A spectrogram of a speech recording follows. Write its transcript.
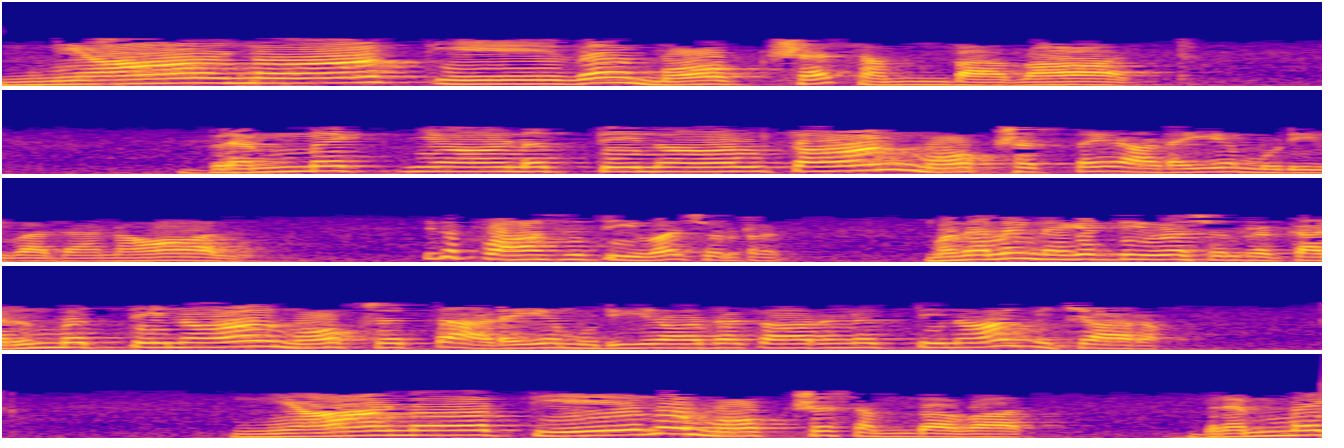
ஞானாத் ஏவ மோக்ஷ சம்பவாத். பிரம்ம ஞானத்தினால் தான் மோட்சத்தை அடைய முடிவதனால். இது பாசிட்டிவா சொல்றது. முதல்ல நெகட்டிவா சொல்ற. கர்மத்தினால் மோட்சத்தை அடைய முடியாத காரணத்தினால் விசாரம். ஞானாத்தேவ மோட்ச சம்பவாத். பிரம்ம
